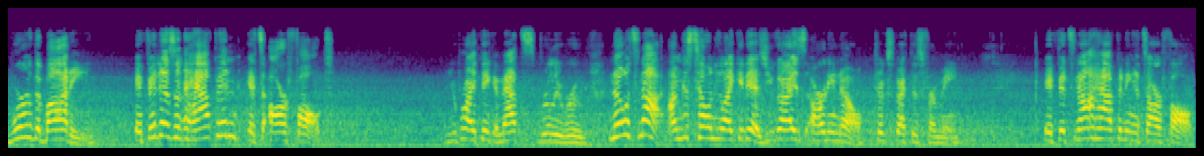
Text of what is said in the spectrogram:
We're the body. If it doesn't happen, it's our fault. You're probably thinking that's really rude. No, it's not. I'm just telling you like it is. You guys already know to expect this from me. If it's not happening, it's our fault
